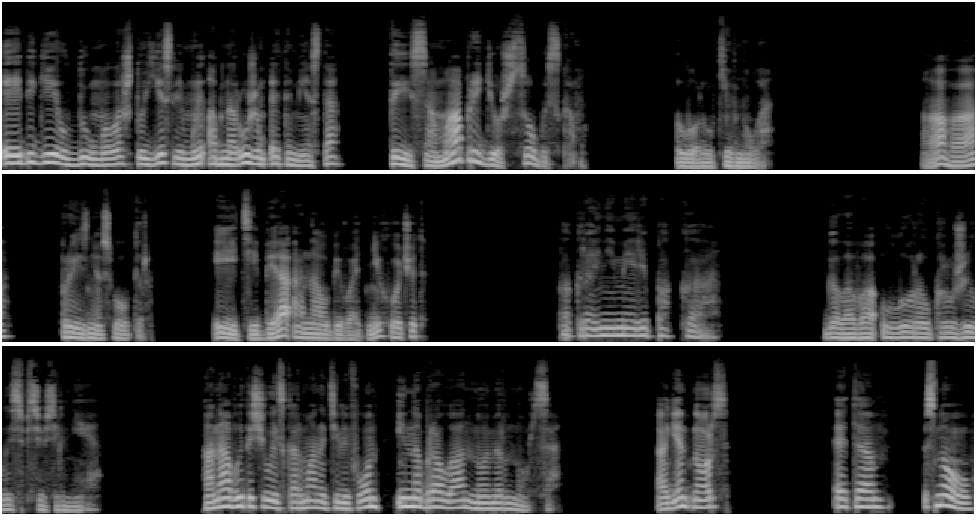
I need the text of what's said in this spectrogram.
Эбигейл думала, что если мы обнаружим это место, ты сама придешь с обыском?» Лорел кивнула. «Ага», — произнес Уолтер. «И тебя она убивать не хочет». «По крайней мере, пока». Голова у Лорел кружилась все сильнее. Она вытащила из кармана телефон и набрала номер Норса. «Агент Норс?» «Это Сноу».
